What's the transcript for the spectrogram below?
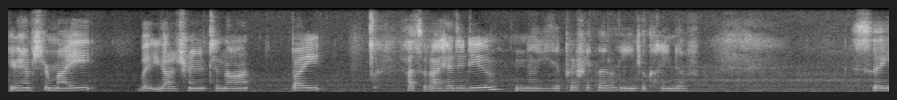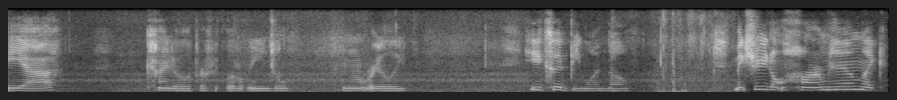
Your hamster might, but you gotta train it to not bite. That's what I had to do. Know, he's a perfect little angel, kind of. So yeah, kind of a perfect little angel. Not really. He could be one though. Make sure you don't harm him, like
